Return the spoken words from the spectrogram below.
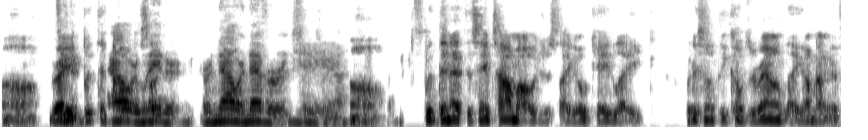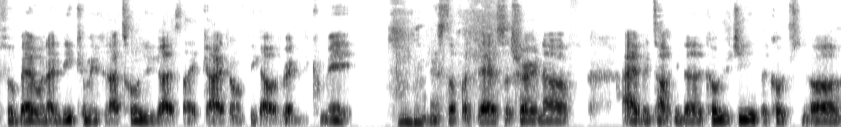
uh huh, either right. But then Now or was like, later, or now or never. Yeah, Excuse yeah, me. yeah. Uh-huh. But then at the same time, I was just like, okay, like, but if something comes around, like, I'm not gonna feel bad when I decommit because I told you guys, like, I don't think I was ready to commit and stuff like that. So sure enough, I had been talking to Coach G, the coach, uh,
